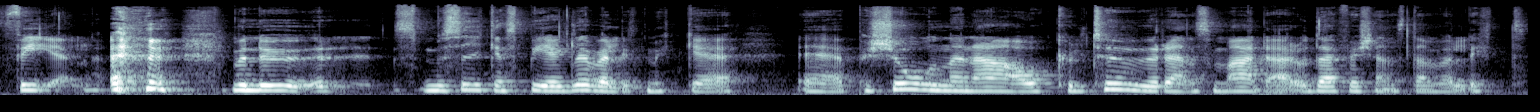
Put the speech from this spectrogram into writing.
fel. Men nu, musiken speglar väldigt mycket eh, personerna och kulturen som är där och därför känns den väldigt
